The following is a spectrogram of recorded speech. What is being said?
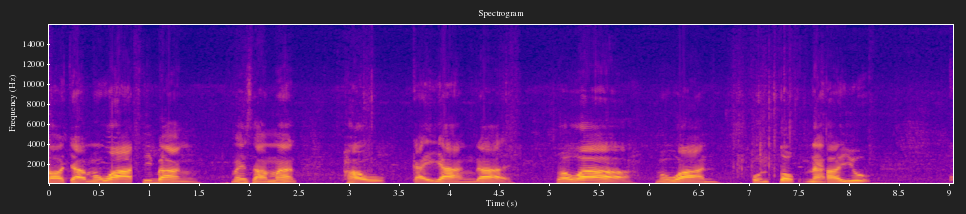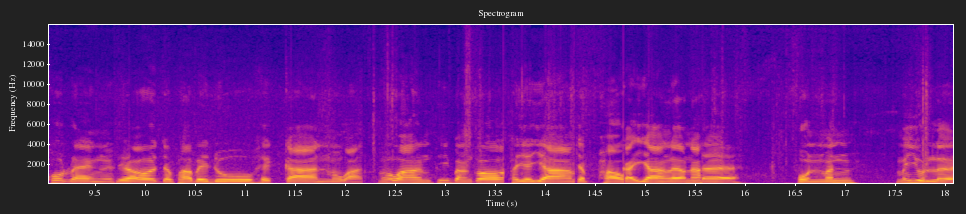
ต่อจากเมื่อวานที่บางไม่สามารถเผาไก่ย่างได้ เพราะว่าเมื่อวานฝนตกหนักพายุโคตรแรงเลย เดี๋ยวจะพาไปดูเหตุการณ์เมื่อวาน เมื่อวานพี่บางก็พยายามจะเผาไก่ย่างแล้วนะ แต่ฝนมันไม่หยุดเลย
